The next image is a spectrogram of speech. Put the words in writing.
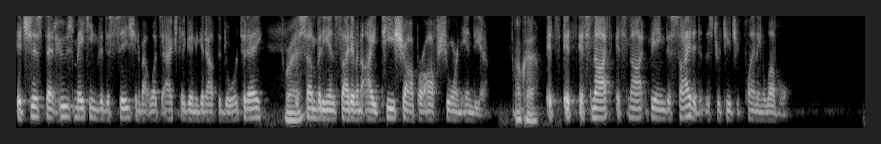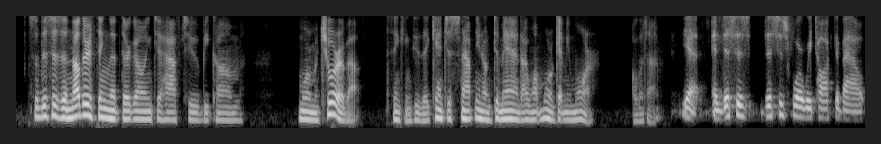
It's just that who's making the decision about what's actually going to get out the door today right. is somebody inside of an IT shop or offshore in India. Okay. It's it's it's not it's not being decided at the strategic planning level. So this is another thing that they're going to have to become more mature about thinking through. They can't just snap, you know, demand, I want more, get me more all the time. Yeah, and this is this is where we talked about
